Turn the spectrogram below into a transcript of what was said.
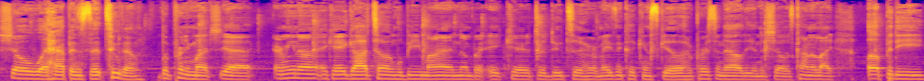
show what happens to, to them. But pretty much, yeah. Erina, aka God Tongue, will be my number eight character due to her amazing cooking skill. Her personality in the show is kind of like uppity,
